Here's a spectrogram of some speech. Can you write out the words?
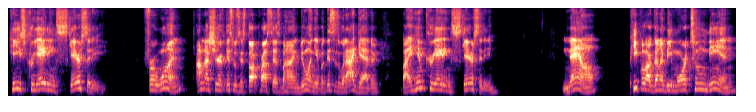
He's creating scarcity. For one, I'm not sure if this was his thought process behind doing it, but this is what I gathered. By him creating scarcity, now people are going to be more tuned in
